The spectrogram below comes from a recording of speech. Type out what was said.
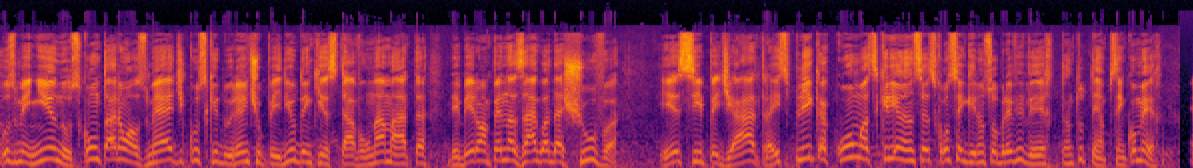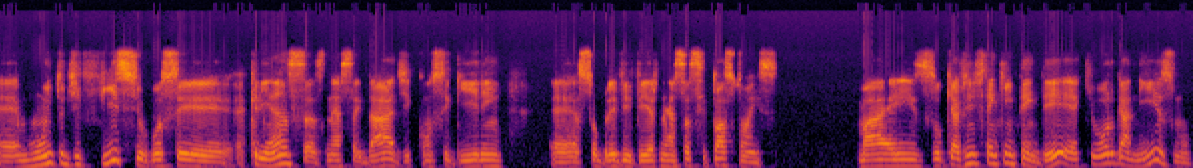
Os meninos contaram aos médicos que durante o período em que estavam na mata, beberam apenas água da chuva. Esse pediatra explica como as crianças conseguiram sobreviver tanto tempo sem comer. É muito difícil você, crianças nessa idade, conseguirem é, sobreviver nessas situações. Mas o que a gente tem que entender é que o organismo,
